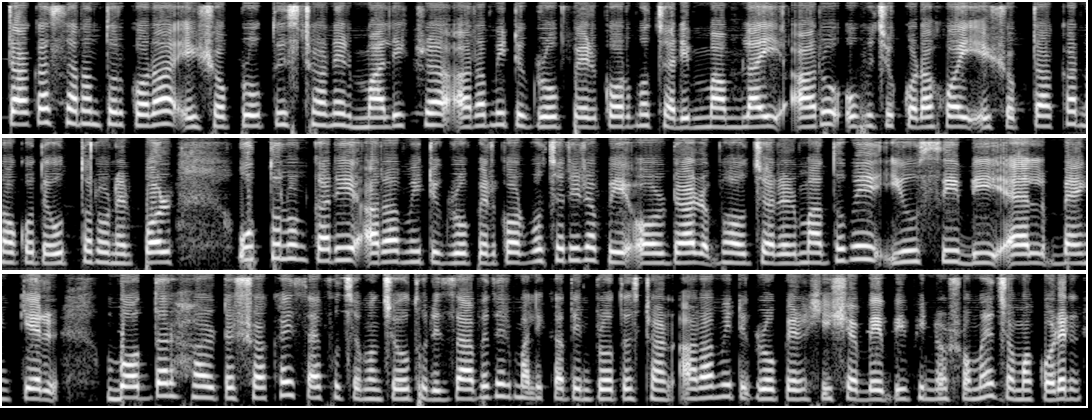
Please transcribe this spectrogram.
টাকা স্থানান্তর করা এইসব প্রতিষ্ঠানের মালিকরা আরামিট গ্রুপের কর্মচারী মামলায় আরও অভিযোগ করা হয়, এসব টাকা নগদে উত্তোলনের পর উত্তোলনকারী আরামিট গ্রুপের কর্মচারীরা পে অর্ডার ভাউচারের মাধ্যমে ইউসিবিএল ব্যাংকের বদ্দারহাট শাখায় সাইফুজ্জামান চৌধুরী জাবেদের মালিকাধীন প্রতিষ্ঠান আরামিট গ্রুপের হিসেবে বিভিন্ন সময়ে জমা করেন।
